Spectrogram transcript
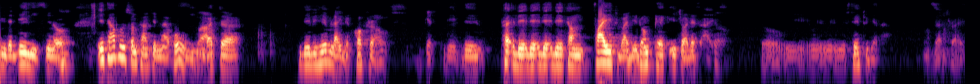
in the dailies, you know, Mm. It happens sometimes in my home, Wow. but, uh, they behave like the cockerels. They, they, they, they, they, they can fight, but they don't peck each other's eyes. Sure. So we, we, we- we stay together. That's That's right.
